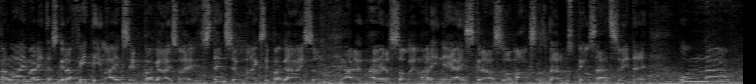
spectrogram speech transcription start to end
Par laimi arī tas grafitī laiks ir pagājis, vai stencilu laiks ir pagājis, un ar aerosoliem arī neaizkrāso mākslas darbus pilsētas vidē. Un, uh,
